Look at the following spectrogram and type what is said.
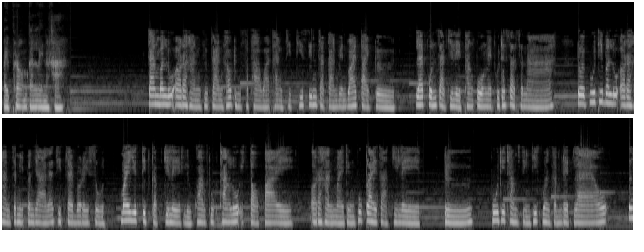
ไปพร้อมกันเลยนะคะ การบรรลุอรหันต์คือการเข้าถึงสภาวะทางจิตที่สิ้นจากการเวียนว่ายตายเกิด และพ้นจากกิเลสทางปวงในพุทธศาสนา โดยผู้ที่บรรลุอรหันต์จะมีปัญญาและจิตใจบริสุทธิ์ ไม่ยึดติดกับกิเลสหรือความทุกข์ทางโลกอีกต่อไป อรหันต์หมายถึงผู้ไกลจากกิเลส หรือผู้ที่ทำสิ่งที่ควรสำเร็จแล้ว ซึ่ง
